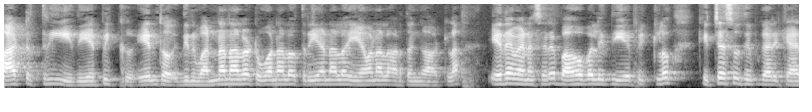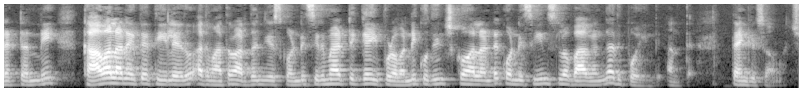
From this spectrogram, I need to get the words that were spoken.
పార్ట్ త్రీ ఇది ఎపిక్ ఏంటో దీని వన్ అనాలో టూ అనాలో త్రీ అనాలో ఏమనాలో అర్థం కావట్లా. ఏదేమైనా సరే బాహుబలి ది ఎపిక్లో కిచ్చ సుదీప్ గారి క్యారెక్టర్ని కావాలని అయితే తీయలేదు. అది మాత్రం అర్థం చేసుకోండి. సినిమాటిక్గా ఇప్పుడు అవన్నీ కుదించుకోవాలంటే కొన్ని సీన్స్లో భాగంగా అది పోయింది. అంతే. థ్యాంక్ యూ సో మచ్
